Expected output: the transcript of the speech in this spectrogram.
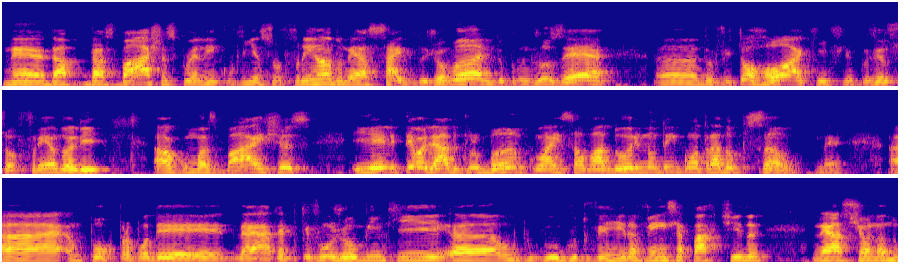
né, da, das baixas que o elenco vinha sofrendo, né, a saída do Giovani, do Bruno José, uh, do Vitor Roque, enfim, o Cruzeiro sofrendo ali algumas baixas e ele ter olhado para o banco lá em Salvador e não ter encontrado opção, né? Uh, um pouco para poder, né, até porque foi um jogo em que uh, o, o Guto Ferreira vence a partida né, acionando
